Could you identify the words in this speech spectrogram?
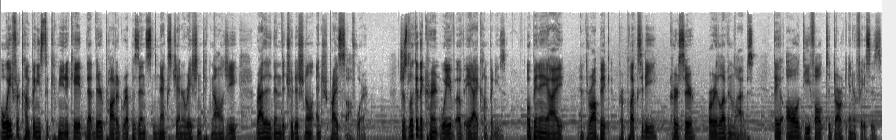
a way for companies to communicate that their product represents next generation technology rather than the traditional enterprise software. Just look at the current wave of AI companies OpenAI, Anthropic, Perplexity, Cursor, or Eleven Labs. They all default to dark interfaces.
